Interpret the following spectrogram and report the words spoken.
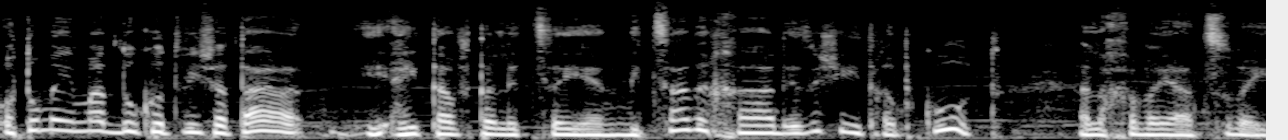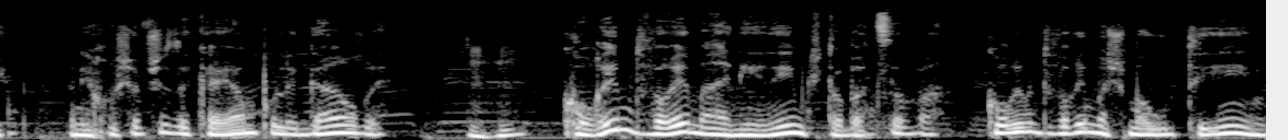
אותו מימד דו-קוטבי שאתה היטבת לציין. מצד אחד איזושהי התרפקות על החוויה הצבאית. אני חושב שזה קיים פה לגמרי. Mm-hmm. קורים דברים מעניינים כשאתה בצבא, קורים דברים משמעותיים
